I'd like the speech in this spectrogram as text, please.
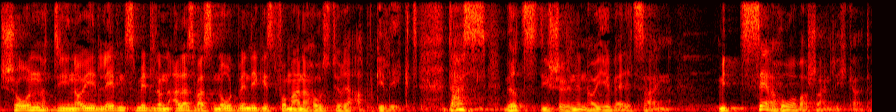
schon die neuen Lebensmittel und alles, was notwendig ist, vor meiner Haustüre abgelegt. Das wird die schöne neue Welt sein. Mit sehr hoher Wahrscheinlichkeit.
